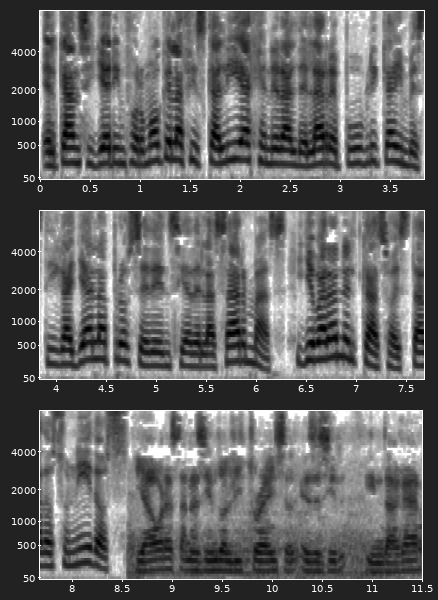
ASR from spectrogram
El canciller informó que la Fiscalía General de la República investiga ya la procedencia de las armas y llevarán el caso a Estados Unidos. Y ahora están haciendo lead trace, es decir, indagar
